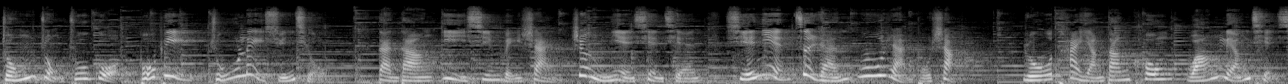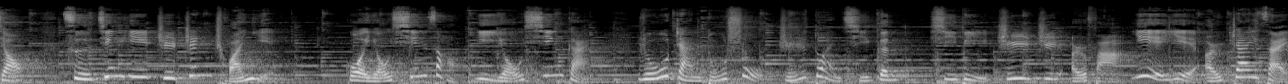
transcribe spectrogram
种种诸过，不必逐类寻求，但当一心为善，正念现前，邪念自然污染不上。如太阳当空，魍魉潜消，此经一之真传也。过由心造，亦由心改。如斩毒树，直断其根，悉必枝枝而伐，叶叶而摘哉！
